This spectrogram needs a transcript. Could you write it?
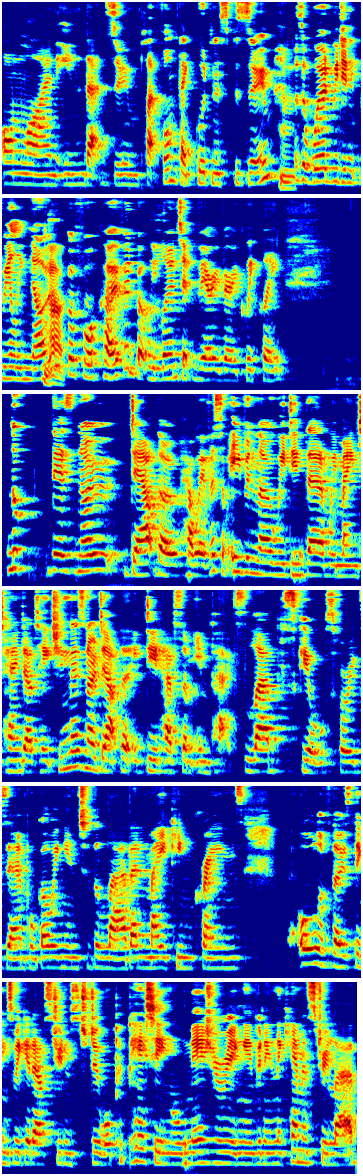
online in that Zoom platform. Thank goodness for Zoom. Mm. It was a word we didn't really know No. before COVID, but we learnt it very, very quickly. Look, there's no doubt, though, however, so even though we did that and we maintained our teaching, there's no doubt that it did have some impacts. Lab skills, for example, going into the lab and making creams, all of those things we get our students to do, or pipetting or measuring, even in the chemistry lab,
